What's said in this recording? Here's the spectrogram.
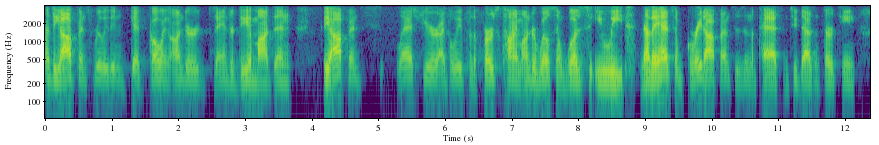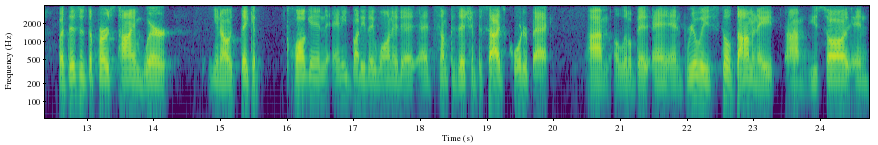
the offense really didn't get going under Zander Diamont, and the offense last year, I believe for the first time under Wilson was elite. Now they had some great offenses in the past in 2013, but this is the first time where you know they could plug in anybody they wanted at, at some position besides quarterback um, a little bit and, and really still dominate. Um, you saw in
